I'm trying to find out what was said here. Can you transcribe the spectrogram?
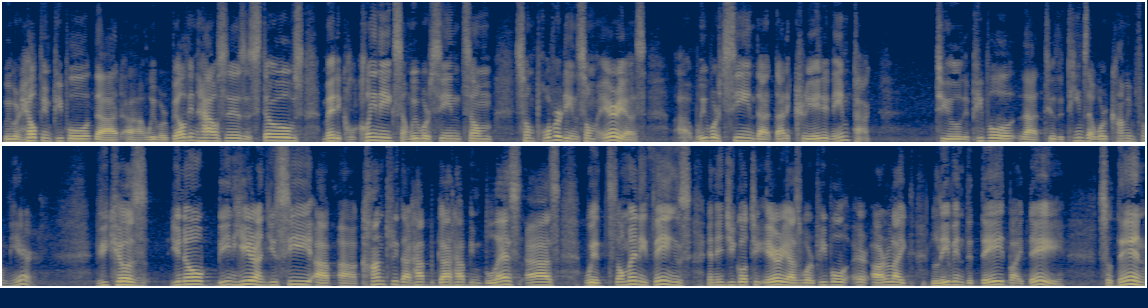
We were helping people that uh, we were building houses stoves medical clinics and we were seeing some, some poverty in some areas. Uh, we were seeing that that created an impact to the people that to the teams that were coming from here. Because you know, being here and you see a, a, country that have, God have been blessed us with so many things, and then you go to areas where people are, are, like living the day by day. So then,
